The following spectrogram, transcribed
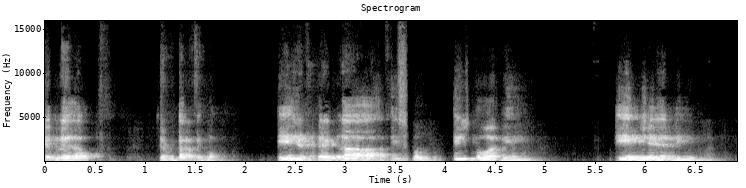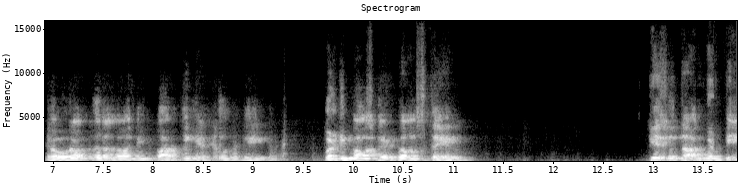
చెప్పలేదా? చెప్తారు కదా ఏజెంట్ ఎట్లా తీసుకో తీసుకోవాలి ఏం చేయాలి? ఎవరు అందరూ రావాలి పార్కింగ్ ఎట్లా బండి పాస్ ఎట్లా వస్తాయి సో దాన్ని బట్టి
